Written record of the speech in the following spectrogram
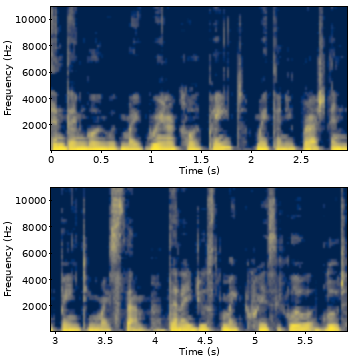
and then going with my green acrylic paint, my tiny brush, and painting my stem. Then I used my crazy glue, glued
